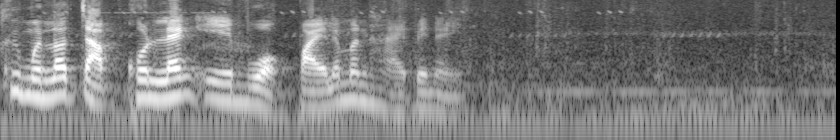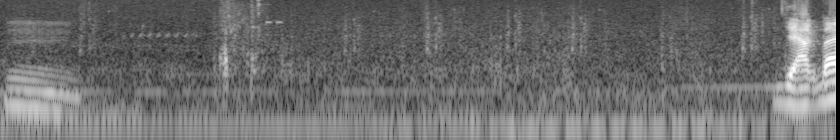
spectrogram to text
คือเหมือนเราจับคนแรง A บวกไปแล้วมันหายไปไหน อืม อยากได้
